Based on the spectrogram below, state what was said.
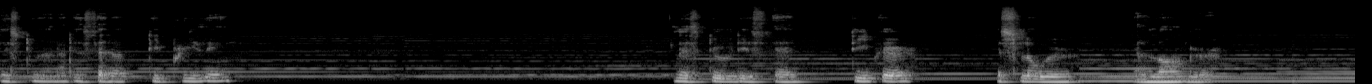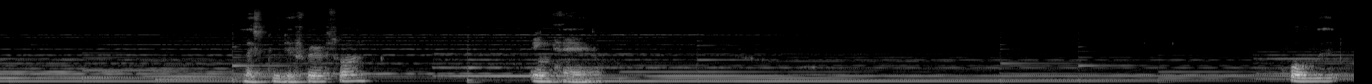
Let's do another set of deep breathing. Let's do this uh, deeper, slower, and longer. Let's do the first one. Inhale. Hold it.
